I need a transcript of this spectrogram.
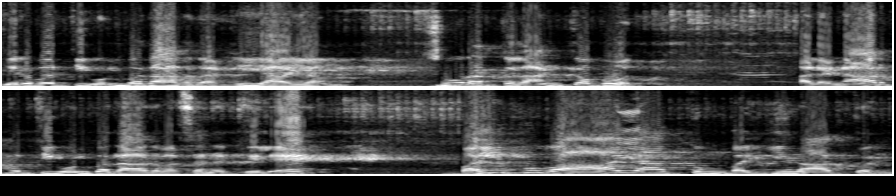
இருபத்தி ஒன்பதாவது அத்தியாயம் சூரத்தில் அன்கபூத் அல்ல நாற்பத்தி ஒன்பதாவது வசனத்திலே பல்குவ ஆயாத்தும் பையினாத்துன்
